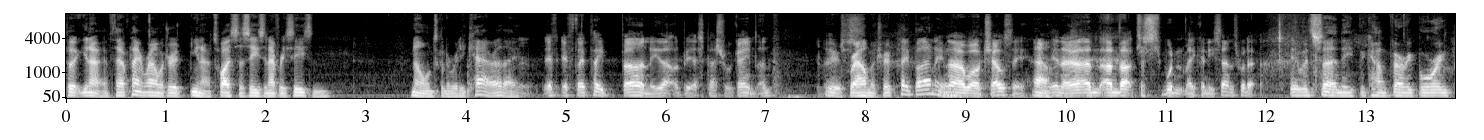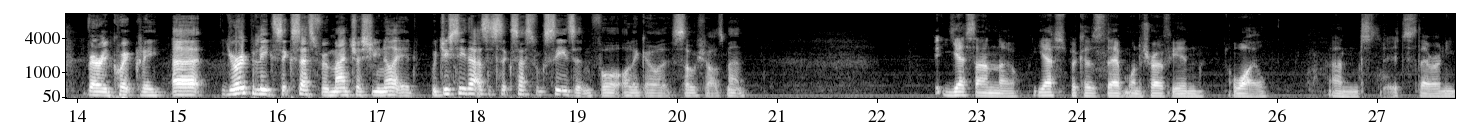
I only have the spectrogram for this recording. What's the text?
But, you know, if they're playing Real Madrid, you know, twice a season, every season, no one's going to really care, are they? If if they played Burnley, that would be a special game then. You know, just- Real Madrid played Burnley? or- No, well Chelsea. Oh. You know, and, and that just wouldn't make any sense, would it? It would certainly become very boring very quickly. Uh, Europa League success for Manchester United. Would you see that as a successful season for Ole Gunnar Solskjaer's men? Yes and no. Yes, because they haven't won a trophy in a while, and it's their only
